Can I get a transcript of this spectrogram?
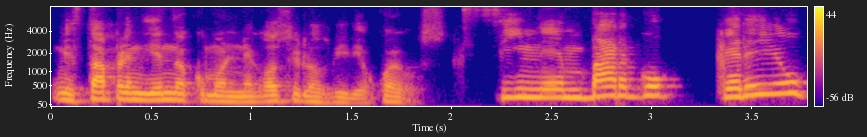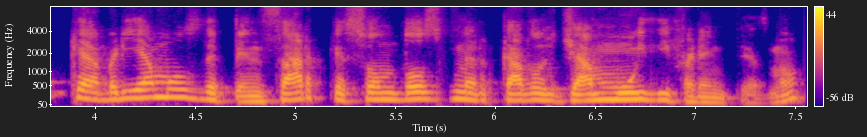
Está aprendiendo como el negocio de los videojuegos. Sin embargo, creo que habríamos de pensar que son dos mercados ya muy diferentes, ¿no?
